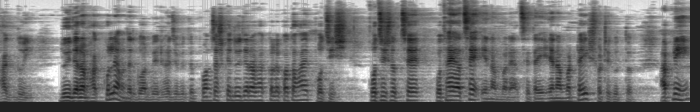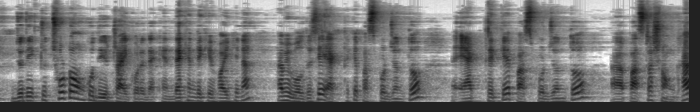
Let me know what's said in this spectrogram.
ভাগ দুই। দুই দ্বারা ভাগ করলে আমাদের গড় বের হয়ে যাবে। তো পঞ্চাশকে দুই দ্বারা ভাগ করলে কত হয়? পঁচিশ। পঁচিশ হচ্ছে, কোথায় আছে? এ নাম্বারে আছে। তাই এ নাম্বারটাই সঠিক উত্তর। আপনি যদি একটু ছোট অঙ্ক দিয়ে ট্রাই করে দেখেন দেখেন দেখি হয় কি না আমি বলতেছি এক থেকে পাঁচ পর্যন্ত, এক থেকে পাঁচ পর্যন্ত পাঁচটা সংখ্যা,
